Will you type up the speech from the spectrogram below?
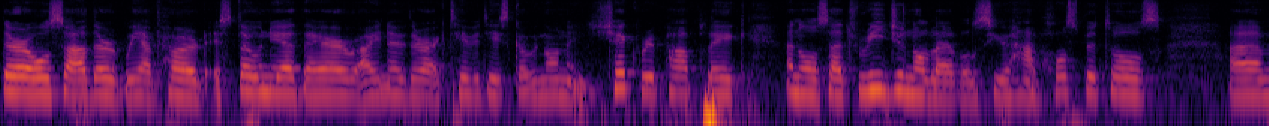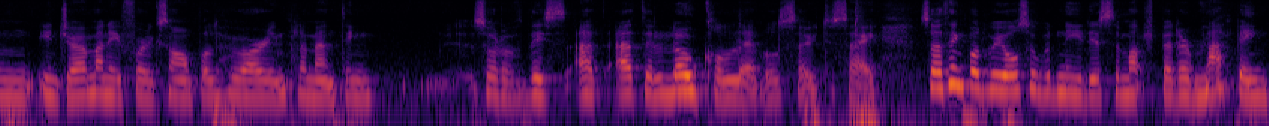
There are also other, we have heard Estonia there. I know there are activities going on in the Czech Republic, and also at regional levels, you have hospitals, um, in Germany, for example, who are implementing sort of this at, at the local level, so to say. So I think what we also would need is a much better mapping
